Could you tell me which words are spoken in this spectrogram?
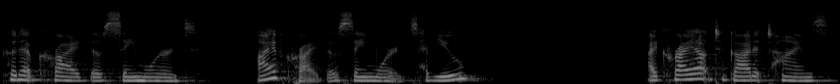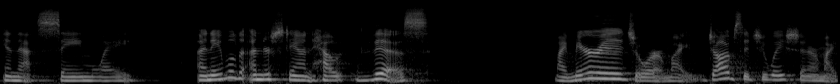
could have cried those same words. I've cried those same words. Have you? I cry out to God at times in that same way, unable to understand how this my marriage or my job situation or my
